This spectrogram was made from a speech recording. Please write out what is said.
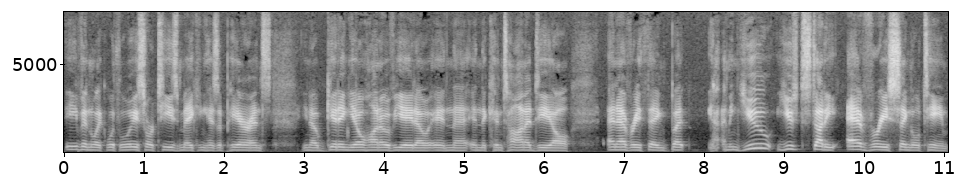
even like with Luis Ortiz making his appearance, you know, getting Johan Oviedo in the in the Quintana deal and everything. But I mean, you you study every single team,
